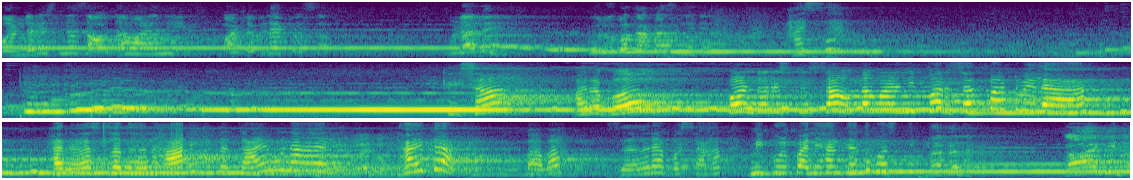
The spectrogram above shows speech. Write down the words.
पंढरीसनं सावता माळ्याने पाठविलाय प्रसाद. म्हणाले गुरुबा काकासने द्या. असं? केशा अरे बघ पंढरीसने सावता माळणी परसात पाठवेला. अरे असलं धन हाय तर काय होणार? हाय का? बाबा जरा बसा हा. मी गुळपाणी हाणते तू मस्ती. नका नका. काय बी ना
